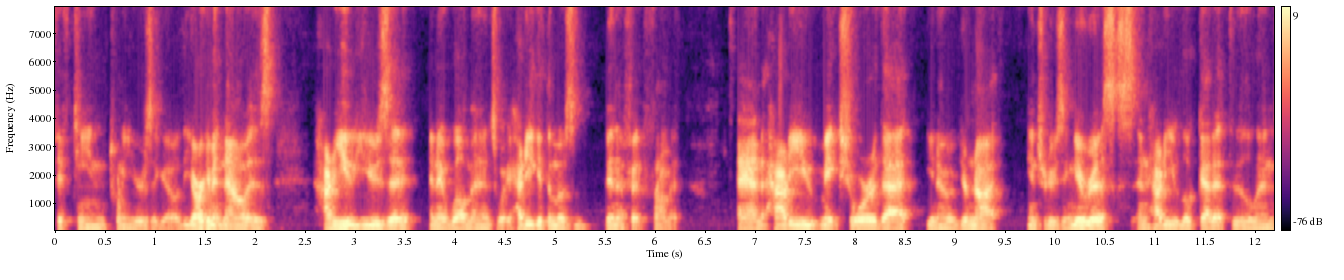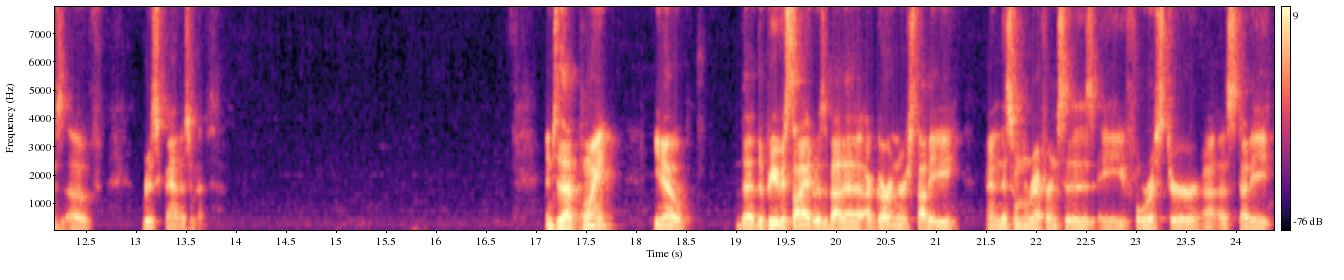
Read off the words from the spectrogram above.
15 20 years ago. The argument now is how do you use it in a well managed way? How do you get the most benefit from it? And how do you make sure that you know you're not introducing new risks? And how do you look at it through the lens of risk management and to that point you know the, the previous slide was about a, a gartner study and this one references a forrester uh, study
